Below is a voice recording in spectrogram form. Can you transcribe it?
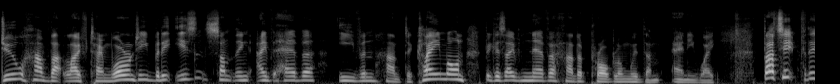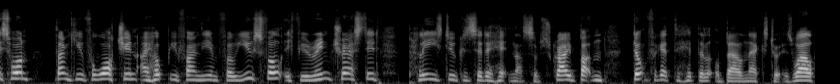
do have that lifetime warranty, but it isn't something I've ever even had to claim on because I've never had a problem with them anyway. That's it for this one. Thank you for watching. I hope you found the info useful. If you're interested, please do consider hitting that subscribe button. Don't forget to hit the little bell next to it as well,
